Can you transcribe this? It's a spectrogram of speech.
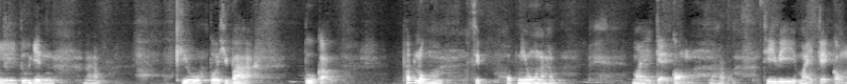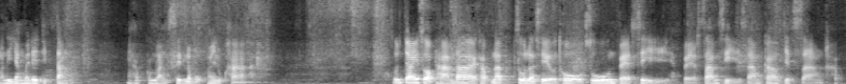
มีตู้เย็นนะครับคิวตัวชิบ้าตู้เก่า พัดลม 16 นิ้วนะครับใหม่แกะกล่องนะครับทีวีใหม่แกะกล่องอันนี้ยังไม่ได้ติดตั้งนะครับกำลังเซตระบบให้ลูกค้า สนใจสอบถามได้ครับ นัดโซลาเซลล์โทร 0 8 4 8 3 4 3 9 7 3 ครับ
